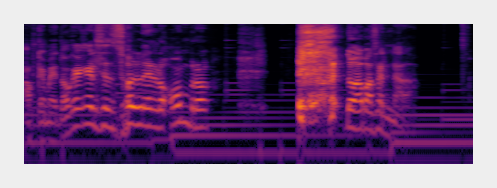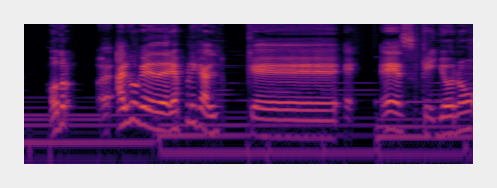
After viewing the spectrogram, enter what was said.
Aunque me toquen el sensor de los hombros, no va a pasar nada. Otro, algo que debería explicar que es que yo no,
